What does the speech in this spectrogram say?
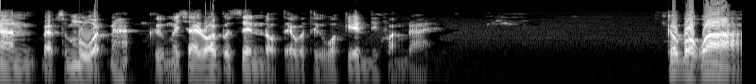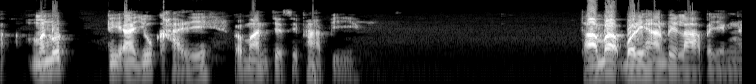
งานแบบสำรวจนะฮะ คือไม่ใช่ร้อยเปอร์เซ็นต์หรอก แต่ว่าถือว่าเกณฑ์ที่ฟังได้ เขาบอกว่ามนุษย์ที่อายุไขประมาณเจ็ดสิบห้าปี ถามว่าบริหารเวลาไปยังไง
